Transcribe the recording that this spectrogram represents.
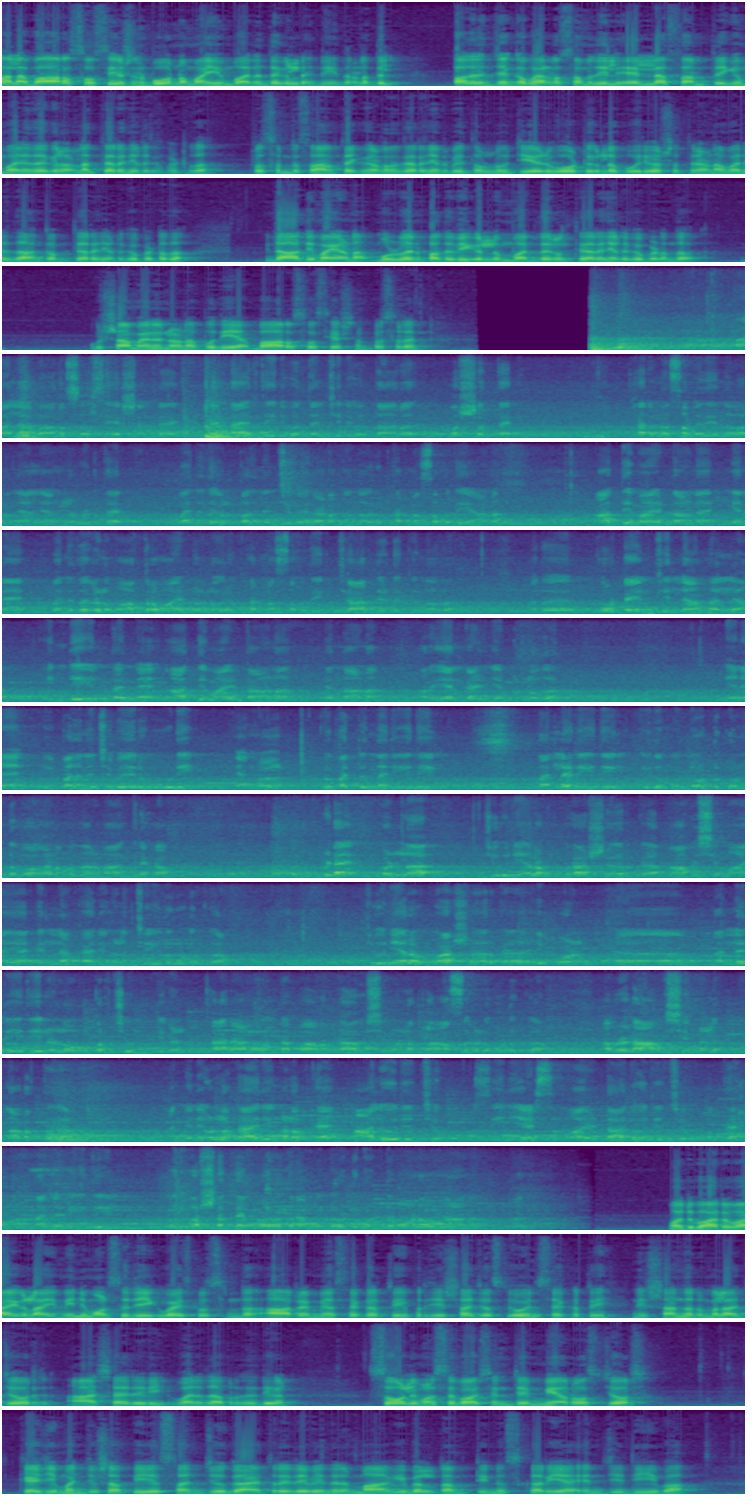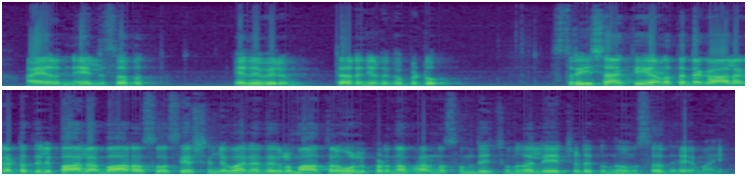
പാല bar association പൂർണമായും വനിതകളുടെ നിയന്ത്രണത്തിൽ. പതിനഞ്ചംഗ ഭരണസമിതിയിൽ എല്ലാ സ്ഥാനത്തേക്കും വനിതകളാണ് തെരഞ്ഞെടുക്കപ്പെട്ടത്. പ്രസിഡന്റ് സ്ഥാനത്തേക്ക് നടന്ന തെരഞ്ഞെടുപ്പിൽ തൊണ്ണൂറ്റിയേഴ് വോട്ടുകളുടെ ഭൂരിപക്ഷത്തിനാണ് വനിതാ അംഗം തെരഞ്ഞെടുക്കപ്പെട്ടത്. ഇതാദ്യമായാണ് മുഴുവൻ പദവികളിലും വനിതകൾ തെരഞ്ഞെടുക്കപ്പെടുന്നത്. ഉഷാ മേനോനാണ് പുതിയ bar association president. Pala bar രണ്ടായിരത്തി ഇരുപത്തഞ്ച് ഇരുപത്താറ് വർഷത്തെ ഭരണസമിതി എന്ന് പറഞ്ഞാൽ ഞങ്ങൾ ഇവിടുത്തെ വനിതകൾ പതിനഞ്ച് പേരടങ്ങുന്ന ഒരു ഭരണസമിതിയാണ്. ആദ്യമായിട്ടാണ് ഇങ്ങനെ വനിതകൾ മാത്രമായിട്ടുള്ള ഒരു ഭരണസമിതി ചാർജ് എടുക്കുന്നത്. അത് കോട്ടയം ജില്ല എന്നല്ല ഇന്ത്യയിൽ തന്നെ ആദ്യമായിട്ടാണ് എന്നാണ് അറിയാൻ കഴിഞ്ഞിട്ടുള്ളത്. ഇങ്ങനെ ഈ പതിനഞ്ച് പേര് കൂടി ഞങ്ങൾക്ക് പറ്റുന്ന രീതിയിൽ നല്ല രീതിയിൽ ഇത് മുന്നോട്ട് കൊണ്ടുപോകണമെന്നാണ് ആഗ്രഹം. ഇവിടെ ഉള്ള ജൂനിയർ അഭിഭാഷകർക്ക് ആവശ്യമായ എല്ലാ കാര്യങ്ങളും ചെയ്തു കൊടുക്കുക. ജൂനിയർ അഭിഭാഷകർക്ക് ഇപ്പോൾ നല്ല രീതിയിലുള്ള ഓപ്പർച്യൂണിറ്റികൾ ധാരാളം ഉണ്ട്. അപ്പോൾ അവർക്ക് ആവശ്യമുള്ള ക്ലാസ്സുകൾ കൊടുക്കുക അവരുടെ ആവശ്യങ്ങൾ നടത്തുക. അങ്ങനെയുള്ള കാര്യങ്ങളൊക്കെ ആലോചിച്ചും സീനിയേഴ്സുമായിട്ട് ആലോചിച്ചും ഒക്കെ നല്ല രീതിയിൽ ഒരു വർഷത്തെ പ്രവർത്തനം മുന്നോട്ട് കൊണ്ടുപോകണമെന്നാണ് മറ്റു ഭാരവാഹികളായി Minimol Surekh vice president R Ramya secretary Prateeksha Jose joint secretary Nisha Nirmala George Asha Ravi വനിതാ പ്രതിനിധികൾ Solimol Sebastian Ramya Rose George K G Manjusha P S Sanju Gayathri Raveendran Maggie Balram Tinus Kuriya N G Deepa Irene Elizabeth എന്നിവരും തെരഞ്ഞെടുക്കപ്പെട്ടു. സ്ത്രീ ശാക്തീകരണത്തിന്റെ കാലഘട്ടത്തിൽ Pala bar അസോസിയേഷനിൽ വനിതകൾ മാത്രം ഉൾപ്പെടുന്ന ഭരണസമിതി ചുമതല ഏറ്റെടുക്കുന്നതും ശ്രദ്ധേയമായി.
